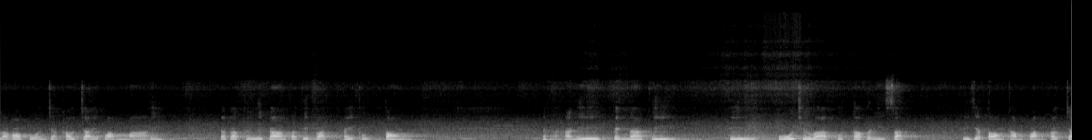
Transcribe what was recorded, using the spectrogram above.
เราก็ควรจะเข้าใจความหมาย แล้วก็ถือการปฏิบัติให้ถูกต้องอันนี้เป็นหน้าที่ที่ผู้ชื่อว่าพุทธบริษัท ที่จะต้องทำความเข้าใจ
